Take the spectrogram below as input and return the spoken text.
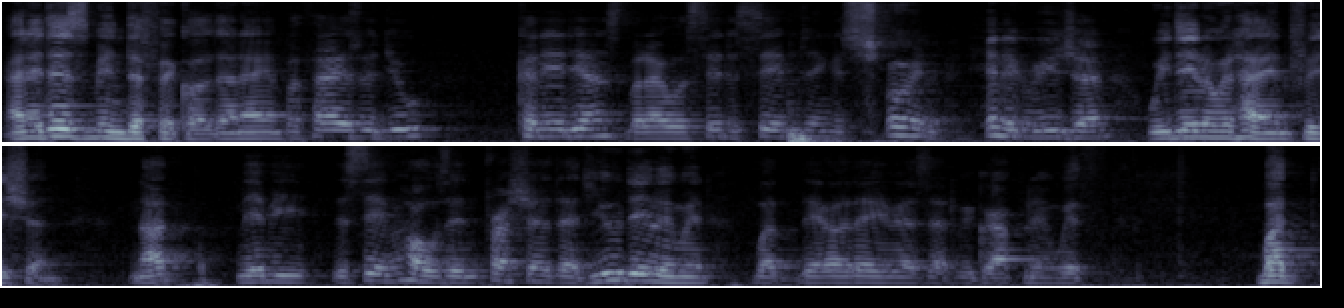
And it has been difficult, and I empathize with you, Canadians, but I will say the same thing is showing in the region. We're dealing with high inflation. Not maybe the same housing pressure that you're dealing with, but there are other areas that we're grappling with. But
